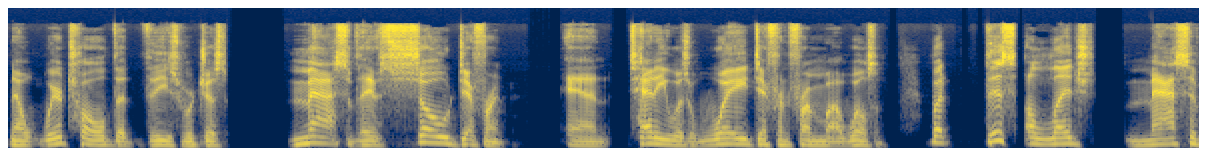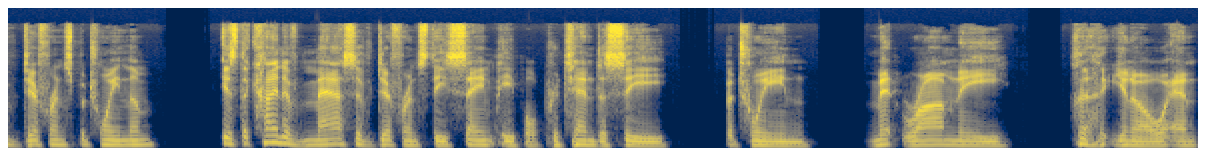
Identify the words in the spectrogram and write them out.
Now, we're told that these were just massive. They were so different. And Teddy was way different from uh, Wilson. But this alleged massive difference between them is the kind of massive difference these same people pretend to see between Mitt Romney, you know, and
